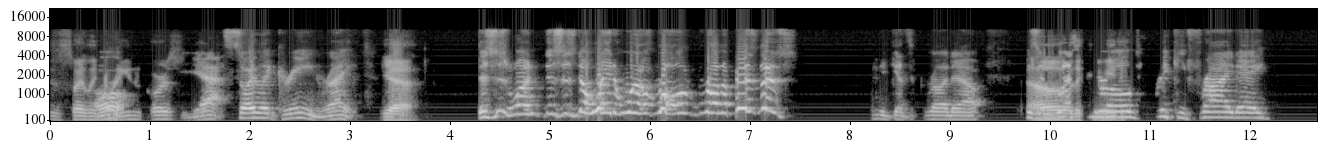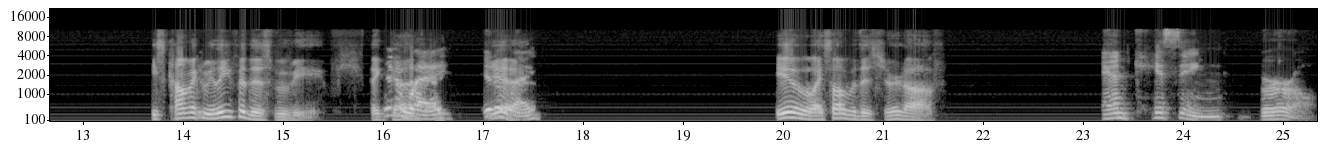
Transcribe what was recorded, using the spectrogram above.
This is Soylent Oh. Green, of course. Yeah, Soylent Green, right? Yeah. This is one. This is no way to roll, roll, run a business. And he gets run out. He's Oh, in. Westworld, Freaky Friday. He's comic relief in this movie. Thank In God. a way, in Yeah. a way. Ew, I saw him with his shirt off. and kissing Burl.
